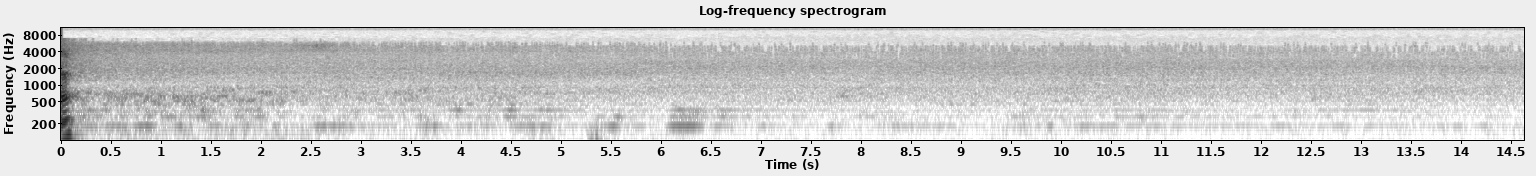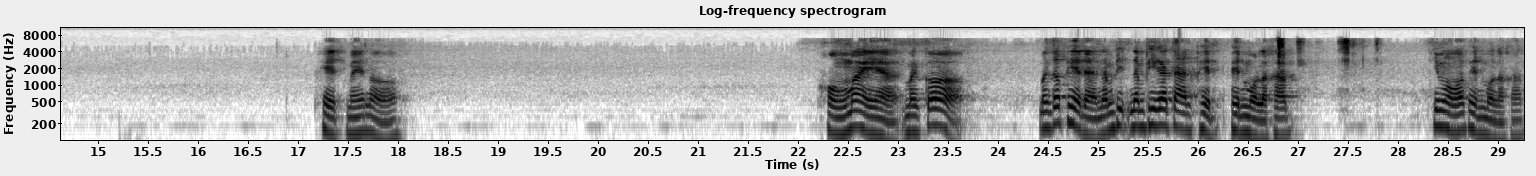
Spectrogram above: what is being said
นะเผ็ดไหมเหรอ ของใหม่อะ มันก็ มันก็เผ็ดอะ น้ำพริกน้ำพริกอาจารย์เผ็ดเผ็ดหมดเหรอครับ พี่มองว่าเผ็ดหมดเหรอครับ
